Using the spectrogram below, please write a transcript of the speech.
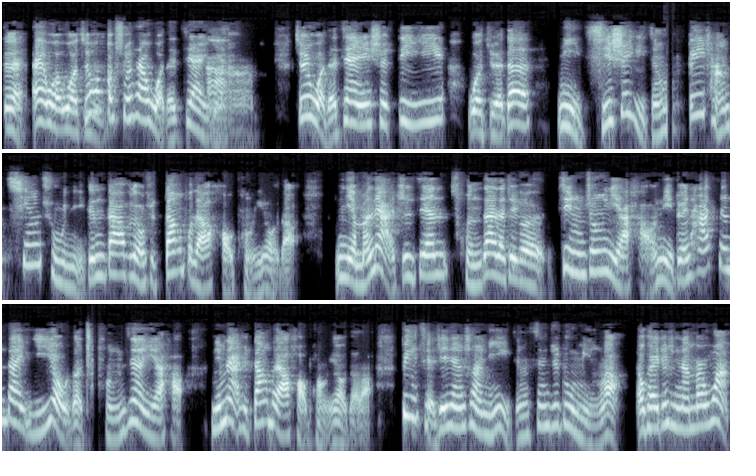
对，哎，我我最后说一下我的建议啊。就是我的建议是，第一，我觉得你其实已经非常清楚，你跟 W 是当不了好朋友的。你们俩之间存在的这个竞争也好，你对他现在已有的成见也好，你们俩是当不了好朋友的了，并且这件事儿你已经心知肚明了。OK，这是 Number One。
